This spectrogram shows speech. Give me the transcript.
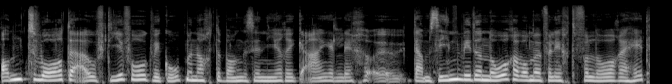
Antworten auf die Frage, wie geht man nach der Pensionierung eigentlich äh, dem Sinn wieder nach, wo man vielleicht verloren hat.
